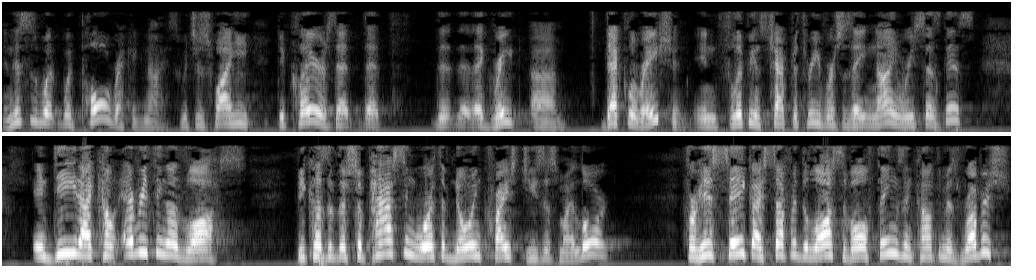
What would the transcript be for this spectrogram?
And this is what, what Paul recognized, which is why he declares that, that, that, that great uh, declaration in Philippians chapter 3 verses 8 and 9 where he says this, Indeed, I count everything as loss because of the surpassing worth of knowing Christ Jesus my Lord. For His sake I suffered the loss of all things and count them as rubbish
